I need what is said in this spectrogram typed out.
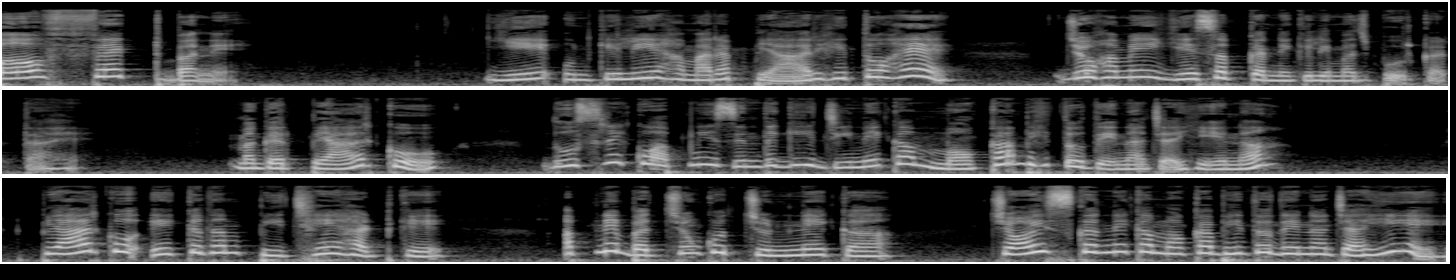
परफेक्ट बने। ये उनके लिए हमारा प्यार ही तो है, जो हमें ये सब करने के लिए मजबूर करता है। मगर प्यार को दूसरे को अपनी ज़िंदगी जीने का मौका भी तो देना चाहिए ना? प्यार को एक कदम पीछे हटके अपने बच्चों को चुनने का चॉइस करने का मौका भी तो देना चाहिए,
